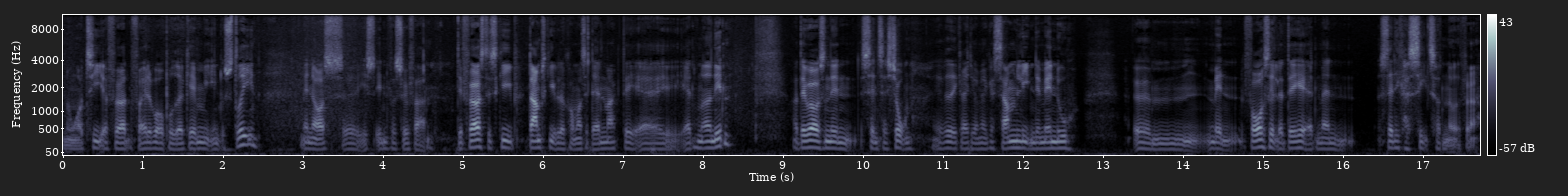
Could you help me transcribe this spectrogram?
nogle årtier, før den for alvor bryder igennem i industrien, men også øh, inden for søfarten. Det første skib, dampskibet, der kommer til Danmark, det er i 1819, og det var jo sådan en sensation. Jeg ved ikke rigtig, om jeg kan sammenligne det med nu, Øhm, men forestil dig det, at man slet ikke har set sådan noget før.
